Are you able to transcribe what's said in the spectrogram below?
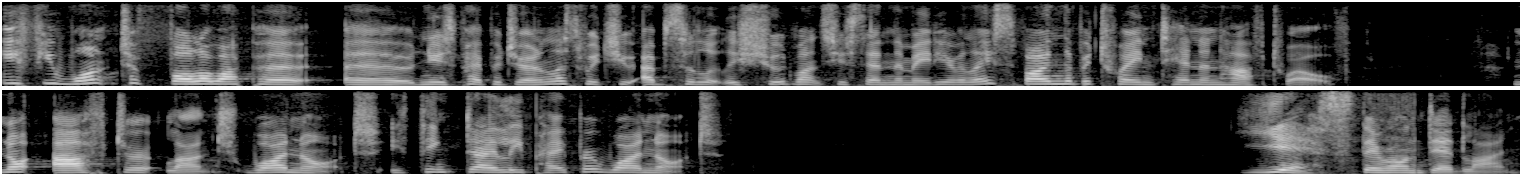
If you want to follow up a, a, newspaper journalist, which you absolutely should once you send the media release, phone them between 10 and half 12. Not after lunch. Why not? You think daily paper? Why not? Yes, they're on deadline.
